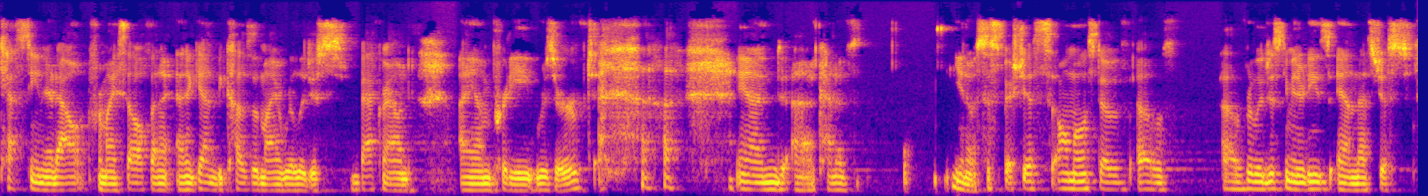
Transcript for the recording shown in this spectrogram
testing it out for myself. And, and again, because of my religious background, I am pretty reserved and uh, kind of, you know, suspicious almost of, of, of, religious communities. And that's just,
